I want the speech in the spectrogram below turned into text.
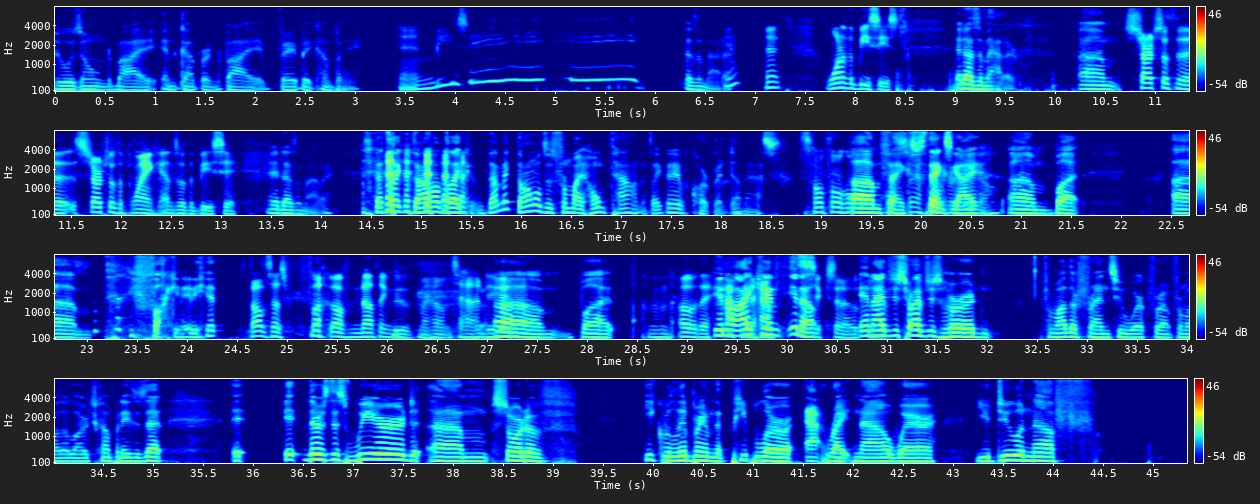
who is owned by and governed by a very big company. NBC? Doesn't matter. Eh, One of the BCs. It doesn't matter. Um, Starts with a starts with a blank, ends with a BC. it doesn't matter. That's like Donald. Like that McDonald's is from my hometown. It's like they have corporate dumbass. Um, thanks, thanks, guy. Um, but um, you fucking idiot. McDonald's has fuck off nothing to do with my hometown, dude. Um, but oh, they. you know, I can- you know, six in and I've just I've just heard from other friends who work for from other large companies is that it, it there's this weird um, sort of equilibrium that people are at right now where you do enough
